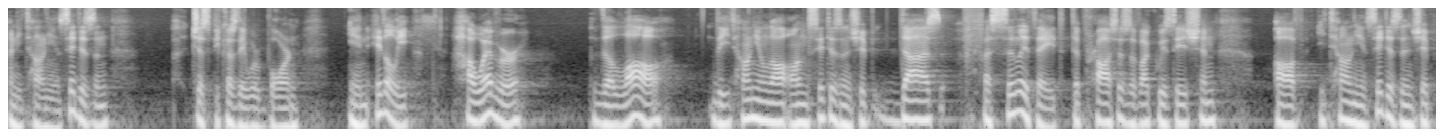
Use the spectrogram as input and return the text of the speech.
an Italian citizen uh, just because they were born in Italy. However, the law, the Italian law on citizenship, does facilitate the process of acquisition of Italian citizenship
